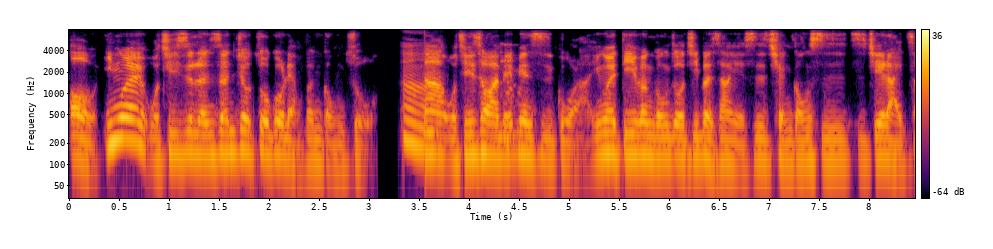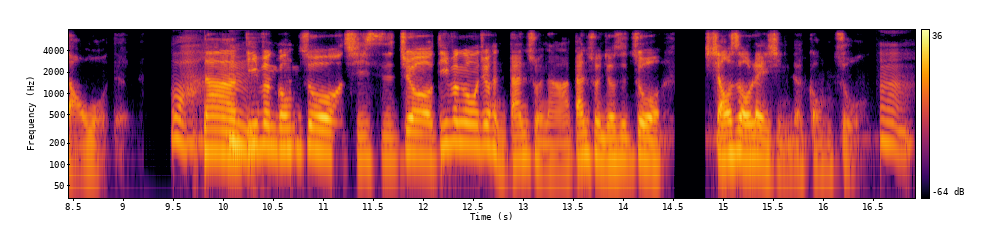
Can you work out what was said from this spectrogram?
哦，因为我其实人生就做过两份工作，嗯，那我其实从来没面试过啦，嗯、因为第一份工作基本上也是前公司直接来找我的。哇，那第一份工作其实就、嗯、第一份工作就很单纯啊，单纯就是做。销售类型的工作，嗯，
